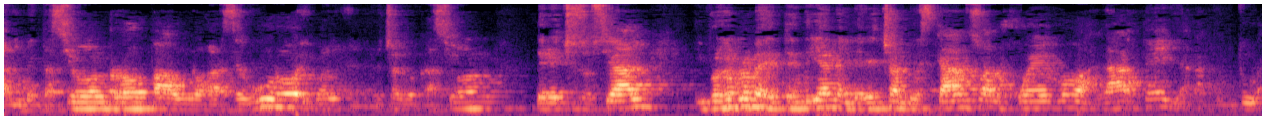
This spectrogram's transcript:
alimentación, ropa, un hogar seguro, igual el derecho a la educación, derecho social, y por ejemplo, me detendrían el derecho al descanso, al juego, al arte y a la cultura,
